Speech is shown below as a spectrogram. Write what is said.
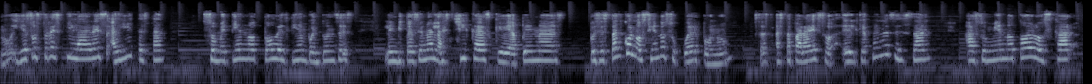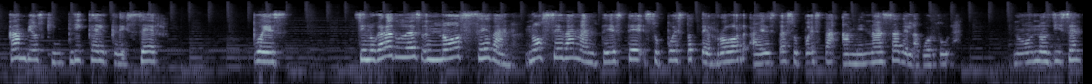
¿no? Y esos tres pilares ahí te están sometiendo todo el tiempo. Entonces, la invitación a las chicas que apenas, pues están conociendo su cuerpo, ¿no? hasta para eso, el que apenas están asumiendo todos los cambios que implica el crecer, pues sin lugar a dudas no cedan, no cedan ante este supuesto terror, a esta supuesta amenaza de la gordura. ¿no? Nos dicen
